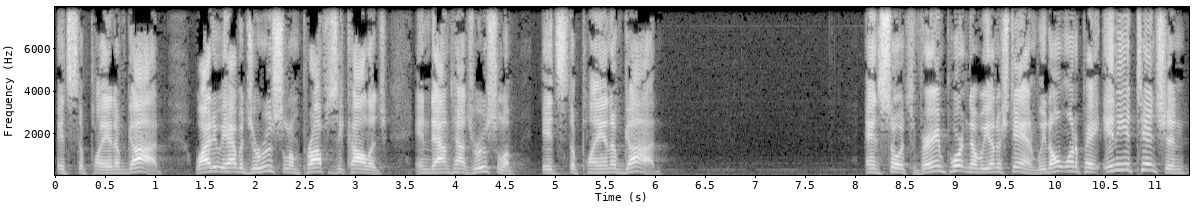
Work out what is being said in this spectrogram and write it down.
It's the plan of God. Why do we have a Jerusalem Prophecy College in downtown Jerusalem? It's the plan of God. And so it's very important that we understand we don't want to pay any attention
